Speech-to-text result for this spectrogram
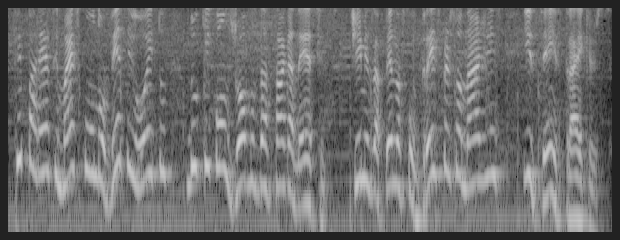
se parece mais com o 98 do que com os jogos da saga Nesses, times apenas com 3 personagens e 100 strikers.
